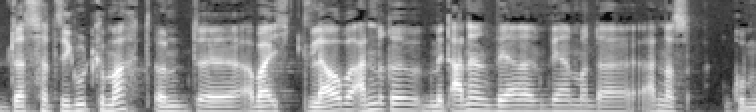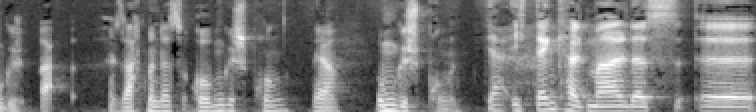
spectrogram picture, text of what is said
das hat sie gut gemacht und äh, aber ich glaube, andere mit anderen wäre wär man da anders ah, sagt man das rumgesprungen? Ja, umgesprungen. Ja, ich denke halt mal, dass äh,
